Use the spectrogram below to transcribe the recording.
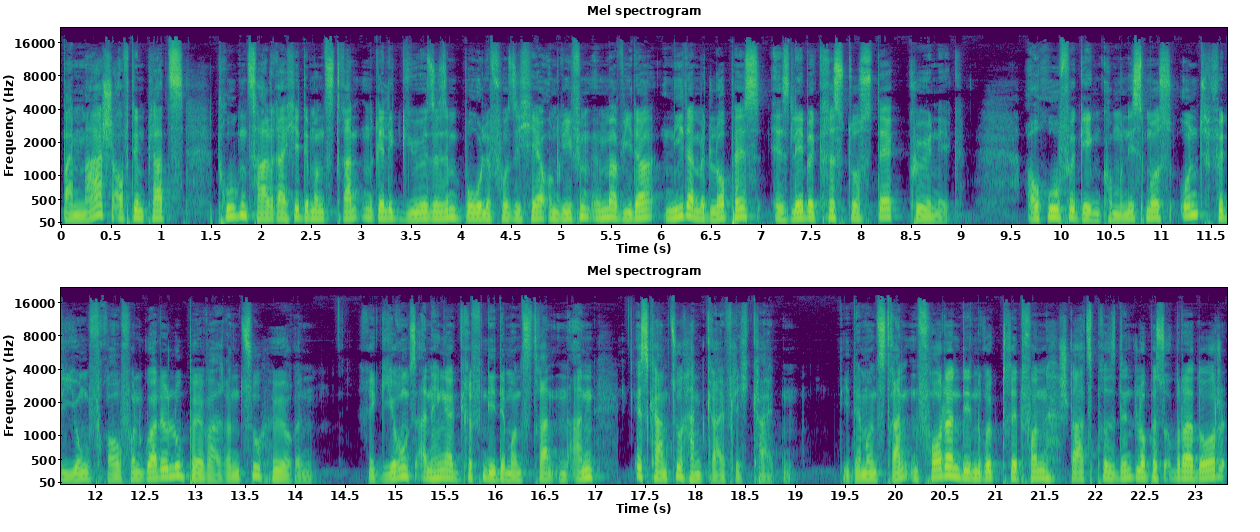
Beim Marsch auf dem Platz trugen zahlreiche Demonstranten religiöse Symbole vor sich her und riefen immer wieder Nieder mit Lopez, es lebe Christus der König. Auch Rufe gegen Kommunismus und für die Jungfrau von Guadalupe waren zu hören. Regierungsanhänger griffen die Demonstranten an, es kam zu Handgreiflichkeiten. Die Demonstranten fordern den Rücktritt von Staatspräsident López Obrador.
